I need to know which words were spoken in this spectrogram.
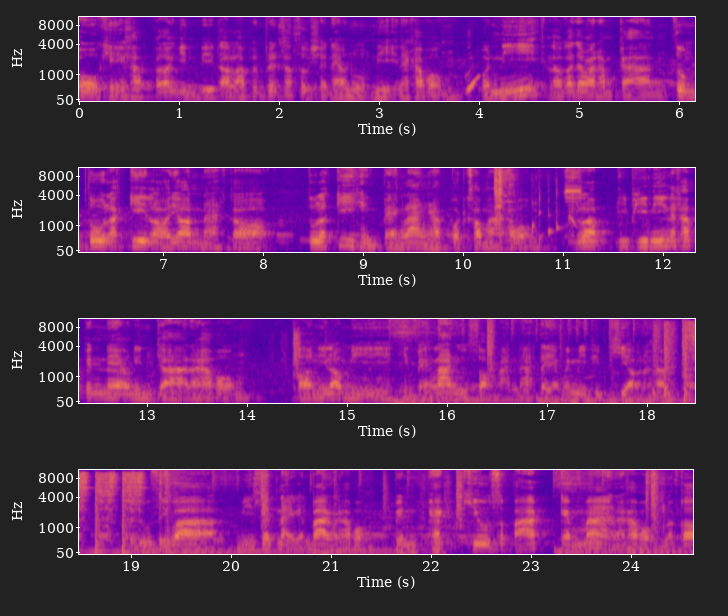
โอเคครับ ก็ต้องยินดีต้อนรับเพื่อนๆเข้าสู่ช anel นุนี้นะครับผม วันนี้เราก็จะมาทำการสุ่มตู้ลัคกี้รอยอนนะ ก็ตู้ลัคกี้หินแปลงร่างครับ กดเข้ามาครับผมสำหรับ EP นี้นะครับ เป็นแนวนินจานะครับผม ตอนนี้เรามีหินแปลงร่างอยู่ 2 อันนะ แต่ยังไม่มีพิมพ์เขียวนะครับ ไปดูซิว่ามีเซตไหนกันบ้างนะครับผม เป็นแพ็คคิวสปาร์กแกมมานะครับผม แล้วก็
